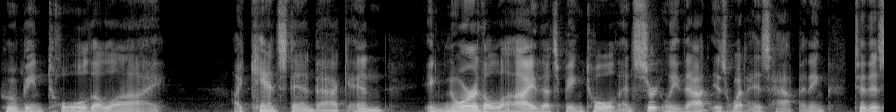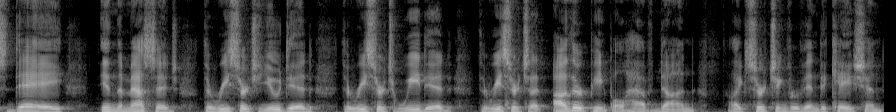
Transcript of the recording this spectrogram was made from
who've been told a lie. I can't stand back and ignore the lie that's being told. And certainly that is what is happening to this day in the message. The research you did, the research we did, the research that other people have done, like searching for vindication.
